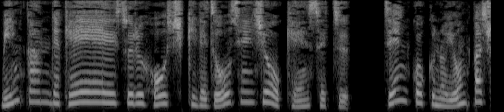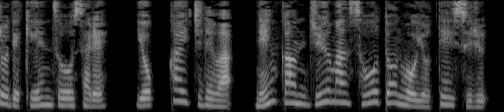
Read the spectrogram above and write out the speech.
民間で経営する方式で造船所を建設。全国の4カ所で建造され、四日市では年間10万総トンを予定する。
